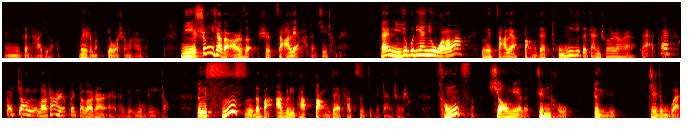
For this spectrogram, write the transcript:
那你跟他结婚，为什么？给我生儿子，你生下的儿子是咱俩的继承人。哎，你就不惦记我了吧？因为咱俩绑在同一个战车上呀！来，快快叫老丈人，快叫老丈人！哎，他就用这一招。所以死死地把阿格里帕绑在他自己的战车上，从此消灭了军头对于执政官、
